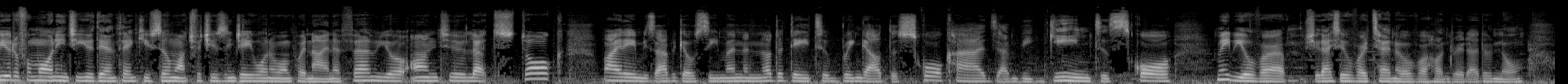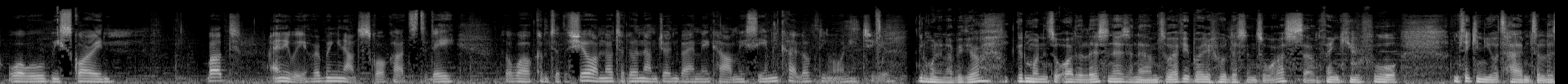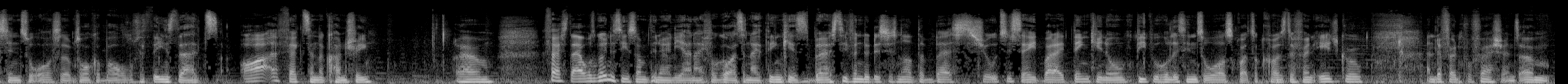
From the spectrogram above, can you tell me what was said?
beautiful morning to you then. Thank you so much for choosing J101.9 FM. You're on to Let's Talk. My name is Abigail Siman. Another day to bring out the scorecards and begin to score maybe over, should I say over 10 or over 100? I don't know what we'll be scoring. But anyway, we're bringing out the scorecards today. Welcome to the show. I'm not alone. I'm joined by Emeka Umesi. Emeka, lovely morning to you. Good morning, Abigail. Good morning to all the listeners and um, to everybody who listens to us. Um, thank you for um, taking your time to listen to us and talk about all the things that are affecting the country. Um, first, I was going to say something earlier and I forgot, and I think it's best, even though this is not the best show to say it, but I think, you know, people who listen to us across different age group and different professions. Um,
